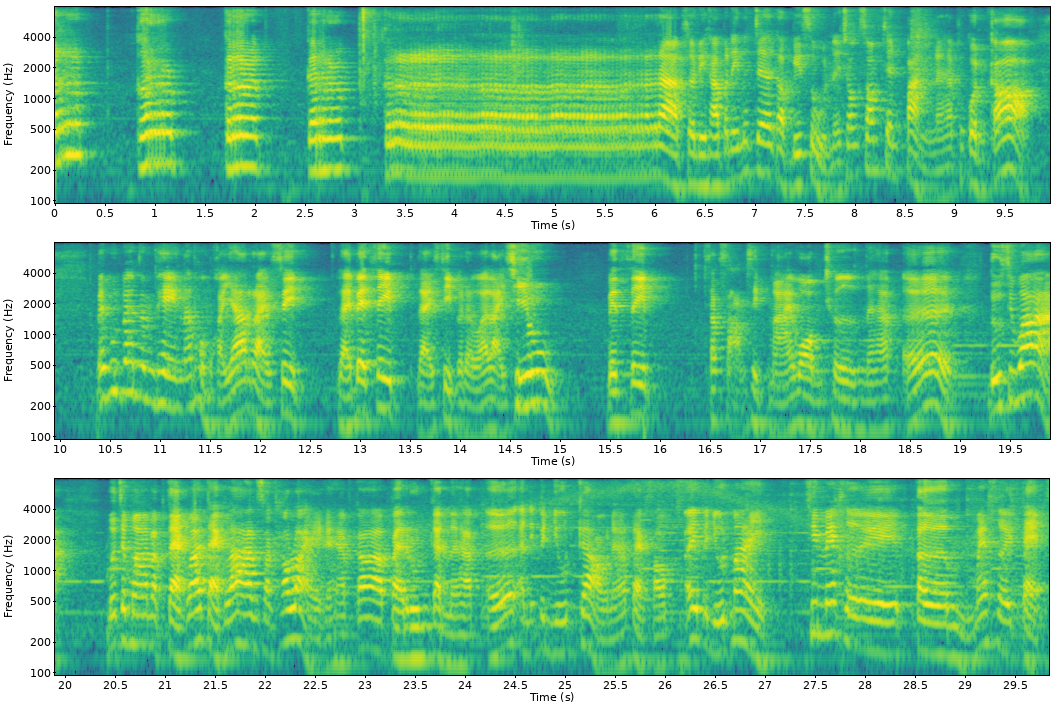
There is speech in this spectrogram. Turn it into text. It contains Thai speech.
กรบกรบกรบกรบกราบสวัสดีครับวันนี้มาเจอกับบีศูนในช่องซ่อมเจนปั่นนะครับ ทุกคนก็ไม่พูดแม่นเพลงนะผมขออนุญาตหลายสิบหลายเบ็ดสิบหลายสิบอะไรวะหลายชิวเบ็ดสิบสัก30ไม้วอร์มเชิงนะครับ เออ ดูสิว่ามันจะมาแบบแตกว่าแตกล่างสักเท่าไหร่นะครับ ก็ไปรุ้นกันนะครับ เออ อันนี้เป็นยูทเก่านะ แต่เขาเอ้ยเป็นยูทใหม่ ที่ไม่เคยเติมไม่เคยแตะ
